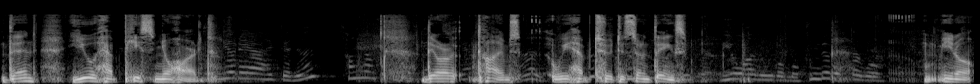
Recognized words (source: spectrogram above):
then you have peace in your heart. There are times we have to discern things. You know,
